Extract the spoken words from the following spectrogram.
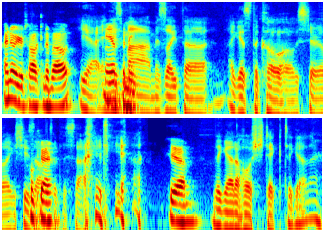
I know you're talking about. Yeah, and his mom is like the I guess the co-host or like she's Okay. off to the side. yeah, Yeah, they got a whole shtick together.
